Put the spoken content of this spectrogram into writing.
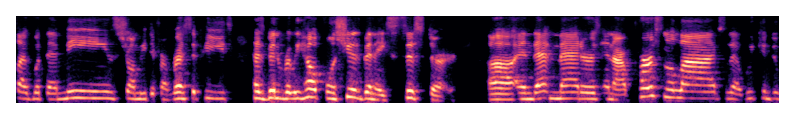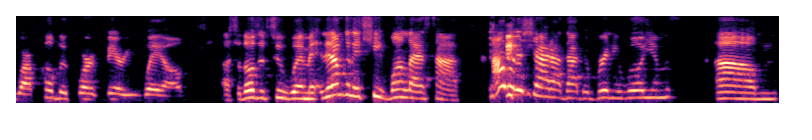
like, what that means, show me different recipes has been really helpful. And she has been a sister uh, and that matters in our personal lives so that we can do our public work very well. Uh, so those are two women. And then I'm going to cheat one last time. I want to shout out Dr. Brittany Williams. Um,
